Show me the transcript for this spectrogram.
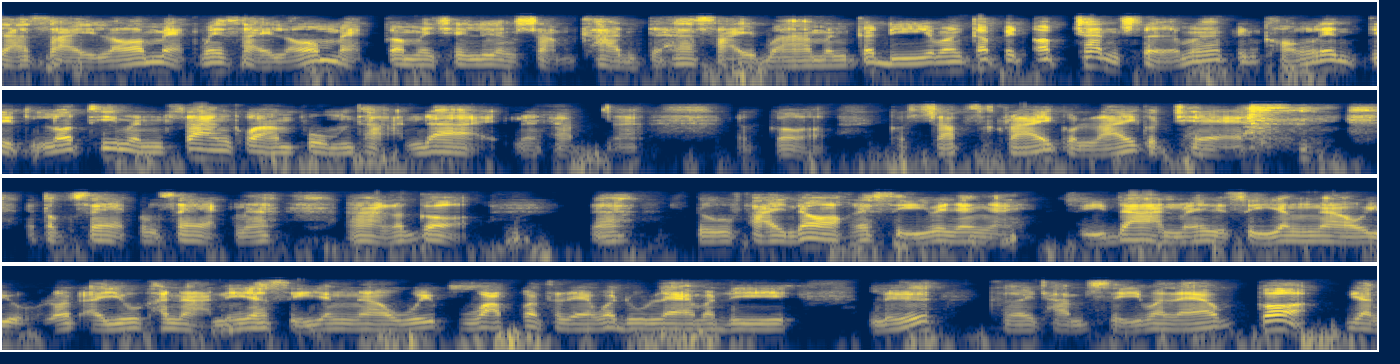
จะใส่ล้อแม็กไม่ใส่ล้อแม็กก็ไม่ใช่เรื่องสำคัญ แต่ถ้าใส่มามันก็ดีมันก็เป็นออปชั่นเสริมนะเป็นของเล่นติดรถที่มันสร้างความภูมิฐานได้นะครับนะแล้วก็กด subscribe กดไลค์กดแชร์ ต้องแทรกต้องแทรกนะอ่าแล้วก็นะ ดูภายนอกและสีเป็นยังไง สีด้านไหมหรือสียังเงาอยู่รถอายุขนาดนี้สียังเงาวิบวับก็แสดงว่าดูแลมาดี หรือเคยทำสีมาแล้ว ก็ยัง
